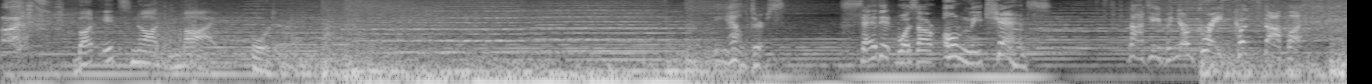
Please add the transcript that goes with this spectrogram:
Uh, but it's not my order. the elders said it was our only chance. Not even your grace could stop us.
